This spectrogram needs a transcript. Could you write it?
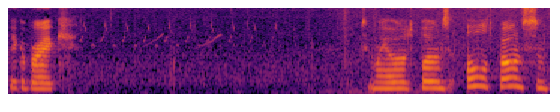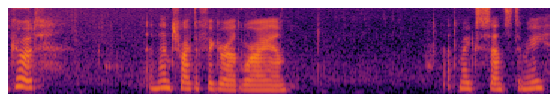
take a break, do my old bones, old bones some good. And then try to figure out where I am. That makes sense to me.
